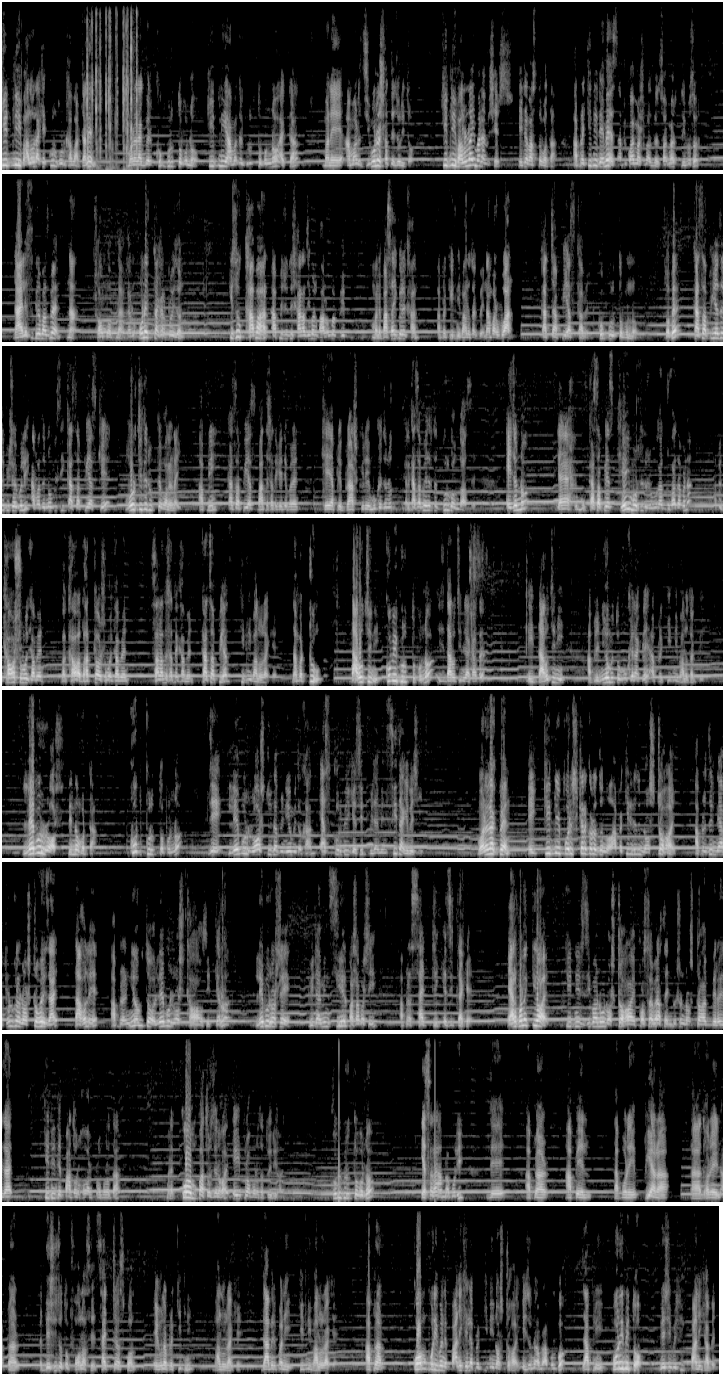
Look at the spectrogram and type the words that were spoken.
Kidney ভালো রাখে কোন কোন খাবার, জানেন? মনে রাখবেন, খুব গুরুত্বপূর্ণ। কিডনি আমাদের গুরুত্বপূর্ণ একটা মানে আমার জীবনের সাথে জড়িত। কিডনি ভালো নাই মানে আমি শেষ। এটা বাস্তবতা। আপনার কিডনি ড্যামেজ আপনি কয় মাস বাঁচবেন? ছয় মাস, দুই বছর? ডায়ালিসিস করে বাঁচবেন? না, সম্ভব না, কারণ অনেক টাকার প্রয়োজন। কিছু খাবার আপনি যদি সারা জীবন ভালো করে মানে বাছাই করে খান, আপনার কিডনি ভালো থাকবে। নাম্বার ওয়ান কাঁচা পেঁয়াজ খাবেন, খুব গুরুত্বপূর্ণ। তবে কাঁচা পেঁয়াজের বিষয় বলি, আমাদের নবীজি কাঁচা পেঁয়াজ খেয়ে মসজিদে ঢুকতে বলে নাই। আপনি কাঁচা পেঁয়াজ ভাতের সাথে খেতে পারেন, খেয়ে আপনি ব্রাশ করে মুখের জন্য কাঁচা পেঁয়াজের একটা দুর্গন্ধ আছে। এই জন্য কাঁচা পেঁয়াজ খেয়েই মসজিদে ঢুকা যাবে না। আপনি খাওয়ার সময় খাবেন বা খাওয়া ভাত খাওয়ার সময় খাবেন, সালাদের সাথে খাবেন। কাঁচা পেঁয়াজ কিডনি ভালো রাখে। নাম্বার টু, দারুচিনি খুবই গুরুত্বপূর্ণ। এই যে দারুচিনি রাখা আছে, এই দারুচিনি আপনি নিয়মিত মুখে রাখলে আপনার কিডনি ভালো থাকবে। লেবুর রস, তিন নম্বরটা। খুব গুরুত্বপূর্ণ যে লেবুর রস যদি আপনি নিয়মিত খান অ্যাসকর্বিক অ্যাসিড ভিটামিন সি থাকে বেশি। মনে রাখবেন, এই কিডনি পরিষ্কার করার জন্য আপনার কিডনি যদি নষ্ট হয়, আপনার যদি ন্যাফ্রনগুলো নষ্ট হয়ে যায়, তাহলে আপনার নিয়মিত লেবুর রস খাওয়া উচিত। কেন? লেবুর রসে ভিটামিন সি এর পাশাপাশি আপনার সাইট্রিক অ্যাসিড থাকে। এর ফলে কি হয়? কিডনির জীবাণু নষ্ট হয়, প্রস্রাবের রাস্তা ইনফেকশন নষ্ট হয়, বের হয়ে যায়। কিডনিতে পাথর হওয়ার প্রবণতা মানে কম পাথর যেন হয়, এই প্রবণতা তৈরি হয়। খুবই গুরুত্বপূর্ণ। এছাড়া আমরা বলি যে আপনার আপেল, তারপরে পেয়ারা ধরেন আপনার দেশি যত ফল আছে, সাইট্রাস ফল, এগুলো আপনার কিডনি ভালো রাখে, ডাবের পানি কিডনি ভালো রাখে। আপনার কম পরিমাণে পানি খেলে আপনার কিডনি নষ্ট হয়, এই জন্য আমরা বলব যে আপনি পরিমিত বেশি বেশি পানি খাবেন।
